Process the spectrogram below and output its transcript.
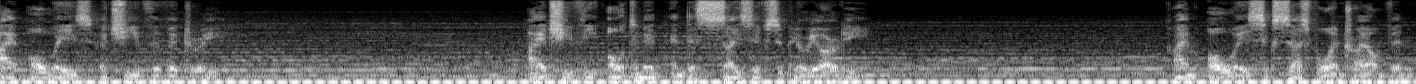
I always achieve the victory. I achieve the ultimate and decisive superiority. I am always successful and triumphant.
